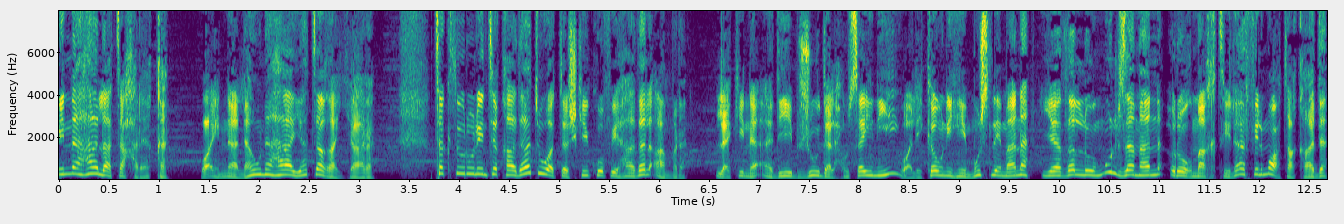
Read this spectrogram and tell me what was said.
إنها لا تحرق وإن لونها يتغير. تكثر الانتقادات والتشكيك في هذا الأمر لكن أديب جود الحسيني ولكونه مسلما يظل ملزما رغم اختلاف المعتقد.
